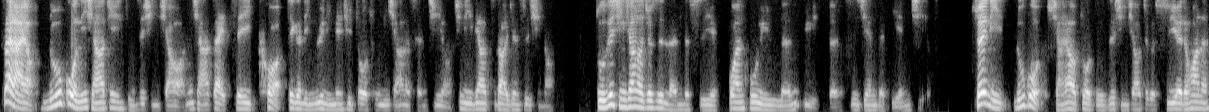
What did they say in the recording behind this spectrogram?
再来哦，如果你想要进行组织行销哦，你想要在这一块这个领域里面去做出你想要的成绩哦，请你一定要知道一件事情哦。组织行销呢，就是人的事业，关乎于人与人之间的连结。所以你如果想要做组织行销这个事业的话呢，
